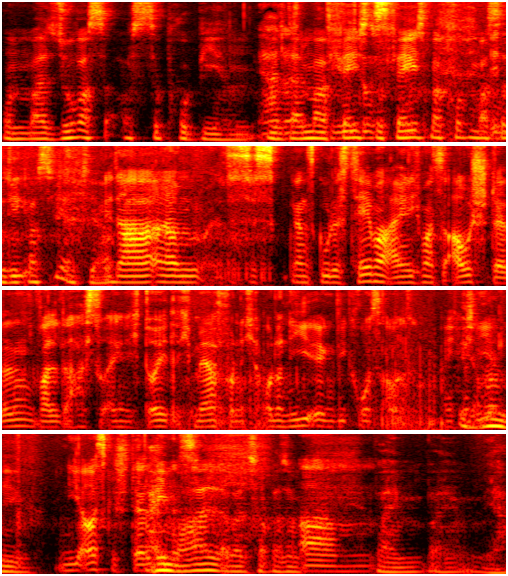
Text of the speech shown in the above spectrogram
um mal sowas auszuprobieren. Ja, und dann mal face to face mal gucken, was die, da so passiert. Ja, da, ähm, das ist ein ganz gutes Thema eigentlich mal zu ausstellen, weil da hast du eigentlich deutlich mehr von. Ich habe auch noch nie irgendwie groß aus, ich nie, auch nie. nie ausgestellt. Einmal, aber das war also ähm, beim, beim, ja.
